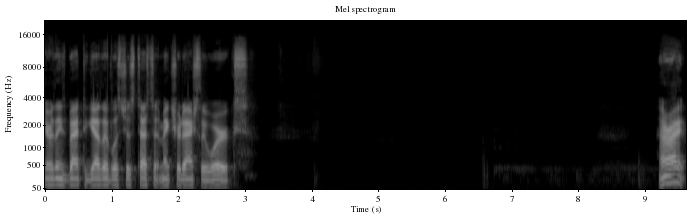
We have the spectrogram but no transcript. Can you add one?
everything's back together. Let's just test it make sure it actually works. Alright,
